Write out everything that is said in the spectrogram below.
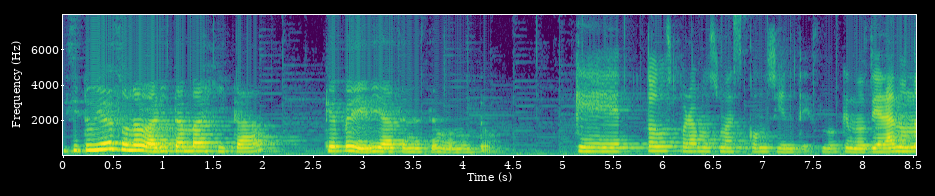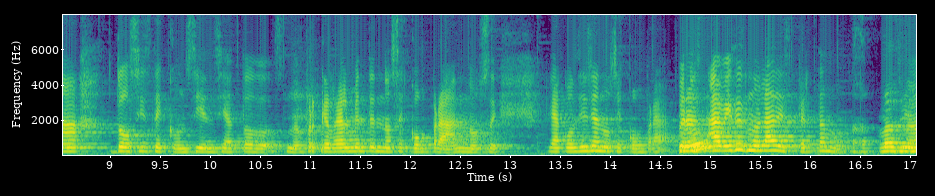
Y si tuvieras una varita mágica, ¿qué pedirías en este momento? que todos fuéramos más conscientes, ¿no? Que nos dieran una dosis de conciencia a todos, ¿no? Porque realmente no se compran, no se la conciencia no se compra, pero a veces no la despertamos. más bien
